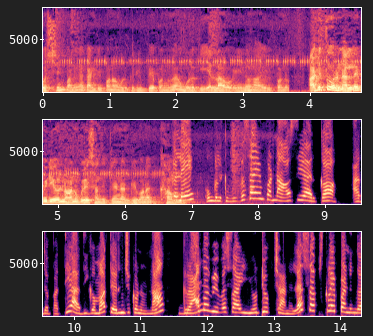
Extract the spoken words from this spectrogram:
கொஸ்டின் பண்ணுங்கள் கண்டிப்பாக நான் உங்களுக்கு ரீப்ளே பண்ணுவேன். உங்களுக்கு எல்லா வகையிலும் நான் ஹெல்ப் பண்ணுவேன். அடுத்து ஒரு நல்ல வீடியோவில் நான் உங்களை சந்திக்கிறேன். நன்றி வணக்கம். உங்களுக்கு விவசாயம் பண்ண ஆசையா இருக்கா? அத பத்தி அதிகமா தெரிஞ்சுக்கணும்னா கிராம விவசாயி யூடியூப் சேனலை சப்ஸ்கிரைப் பண்ணுங்க.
